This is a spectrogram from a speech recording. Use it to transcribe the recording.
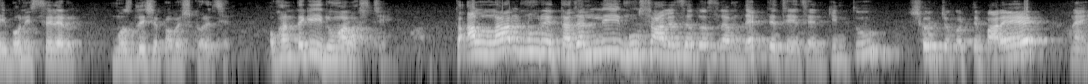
এই বনিসেলের মজলিসে প্রবেশ করেছে। ওখান থেকেই রুমাল আসছে। তো আল্লাহর নূরে তাজাল্লি মুসা আলাইসালাম দেখতে চেয়েছেন, কিন্তু সহ্য করতে পারে নাই।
